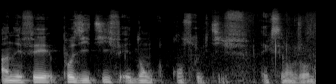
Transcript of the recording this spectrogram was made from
un effet positif et donc constructif. Excellente journée.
